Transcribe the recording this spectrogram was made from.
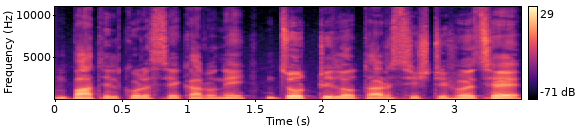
বাতিল করেছে কারণে জটিলতার সৃষ্টি হয়েছে।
